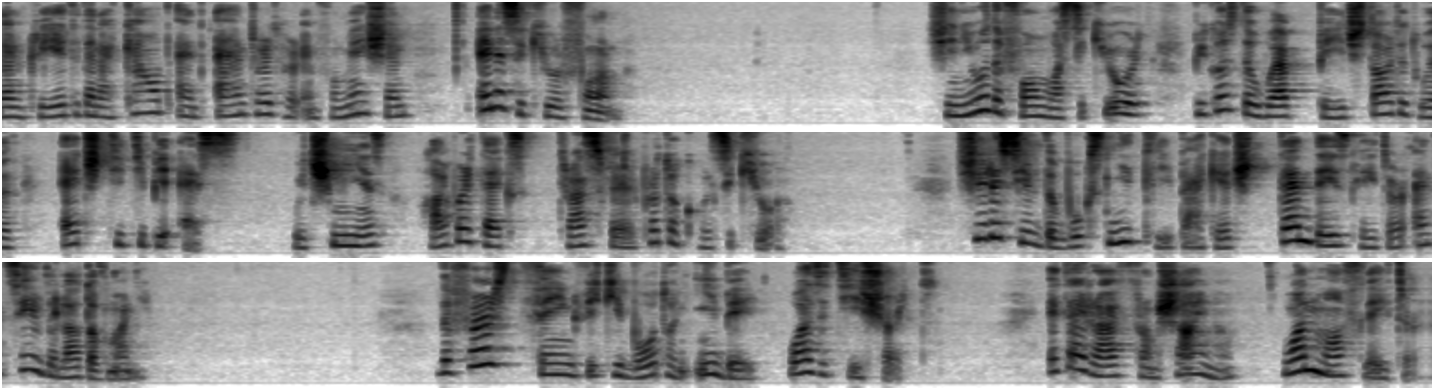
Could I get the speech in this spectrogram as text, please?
then created an account and entered her information in a secure form. She knew the form was secured because the web page started with HTTPS, which means Hypertext Transfer Protocol Secure. She received the books neatly packaged 10 days later and saved a lot of money. The first thing Vicky bought on eBay was a t-shirt. It arrived from China one month later,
